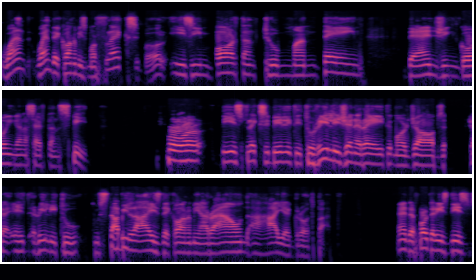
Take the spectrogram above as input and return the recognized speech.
When, when the economy is more flexible, is important to maintain the engine going at a certain speed for this flexibility to really generate more jobs, really to, to stabilize the economy around a higher growth path. And therefore, there is this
